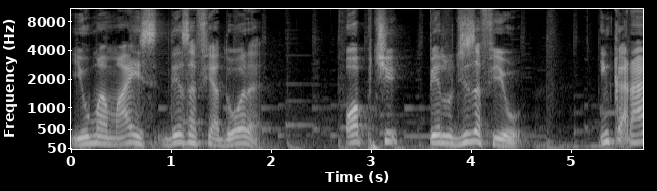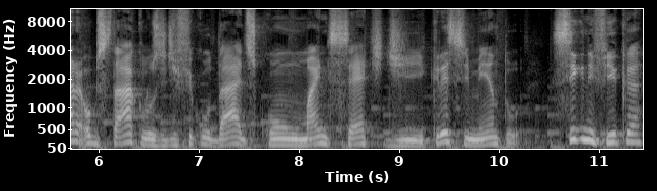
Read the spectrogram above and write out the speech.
e uma mais desafiadora, opte pelo desafio. Encarar obstáculos e dificuldades com um mindset de crescimento significa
